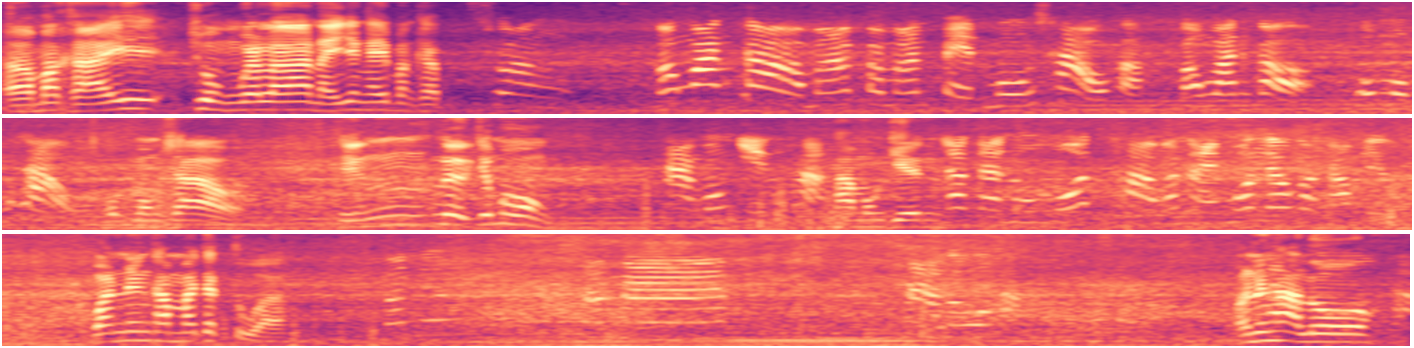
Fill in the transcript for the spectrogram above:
เอ่อมาขายช่วงเวลาไหนยังไงบ้างครับ ช่วงบางวันก็มาประมาณ8โมงเช้าค่ะ บางวันก็6โมงเช้า6โมงเช้าถึงเลิกจะโมง5โมงเย็นค่ะ5โมงเย็นแล้วแต่หนูมดค่ะวันไหนมดเร็วก็กลับเร็ววันหนึ่งทำมาจากตัววันหนึงทำมา5โลค่ะ วันหนึ่ง5โลค่ะ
